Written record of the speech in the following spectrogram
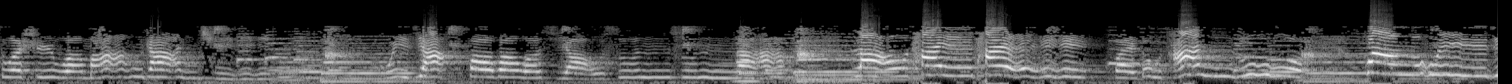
多时我忙站去，回家抱抱我小孙孙呐。老太太摆动残烛，放回就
